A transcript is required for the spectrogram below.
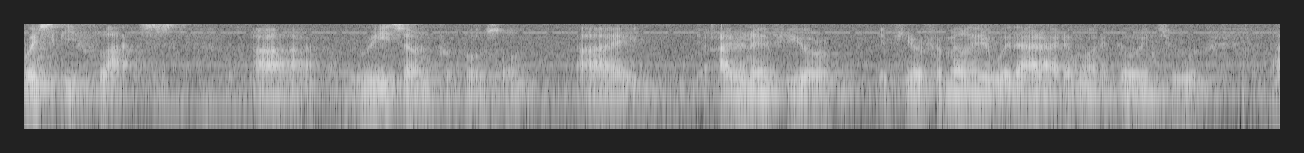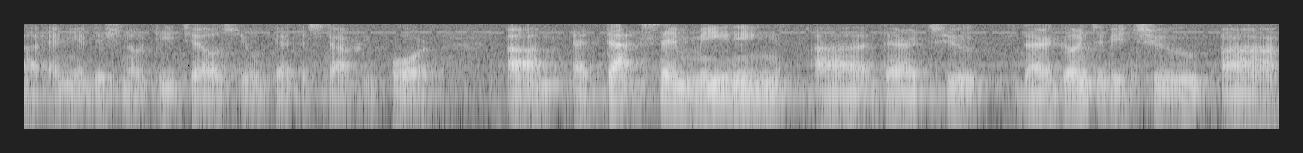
Whiskey Flats uh, rezone proposal. I, I don't know if you're, if you're familiar with that, I don't want to go into uh, any additional details, you'll get the staff report. Um, At that same meeting, uh, there are two, there are going to be two uh,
